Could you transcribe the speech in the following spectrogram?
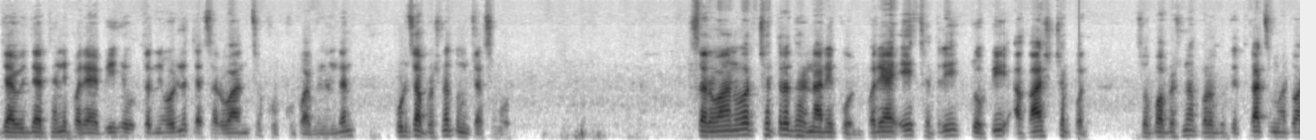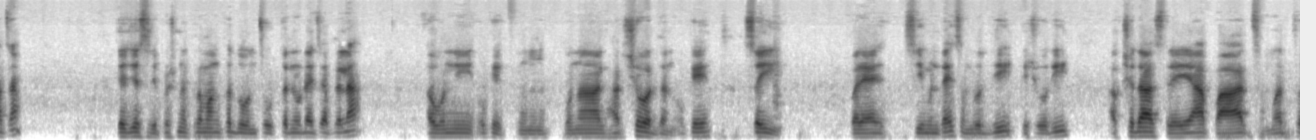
ज्या विद्यार्थ्यांनी पर्याय बी हे उत्तर निवडलं त्या सर्वांचं खूप खूप अभिनंदन. पुढचा प्रश्न तुमच्यासमोर. सर्वांवर छत्र धरणारे कोण? पर्याय एक छत्री टोपी आकाश छप्पन. सोपा प्रश्न परंतु तितकाच महत्त्वाचा तेजश्री प्रश्न क्रमांक दोनचं उत्तर निवडायचं आपल्याला. अवनी ओके कुणाल हर्षवर्धन ओके सई पर्याय सी म्हणताय समृद्धी किशोरी अक्षदा श्रेया पार्थ समर्थ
